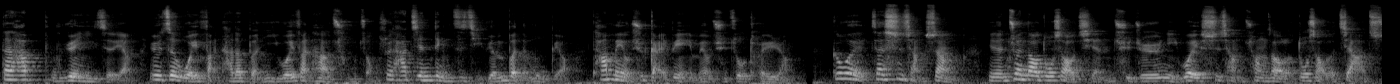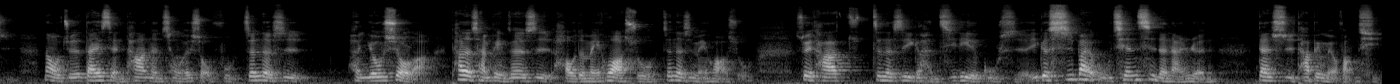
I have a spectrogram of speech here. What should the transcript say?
但他不愿意这样，因为这违反他的本意，违反他的初衷，所以他坚定自己原本的目标，他没有去改变，也没有去做退让。各位在市场上，你能赚到多少钱，取决于你为市场创造了多少的价值。那我觉得 Dyson 他能成为首富，真的是很优秀啦，他的产品真的是好的没话说，真的是没话说。所以他真的是一个很激励的故事，一个失败五千次的男人，但是他并没有放弃，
